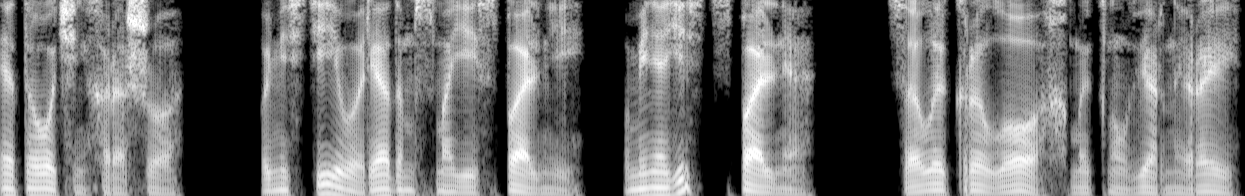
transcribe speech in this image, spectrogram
это очень хорошо. Помести его рядом с моей спальней. У меня есть спальня?» «Целое крыло», — хмыкнул верный Рэй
